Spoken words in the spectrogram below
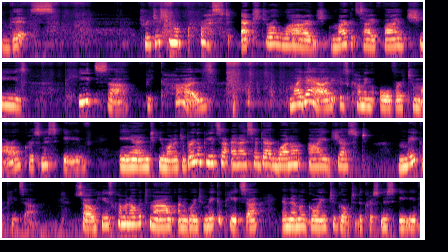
this traditional crust extra large Marketside five cheese pizza because my dad is coming over tomorrow Christmas Eve and he wanted to bring a pizza and I said dad why don't I just make a pizza so he's coming over tomorrow I'm going to make a pizza and then we're going to go to the Christmas Eve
